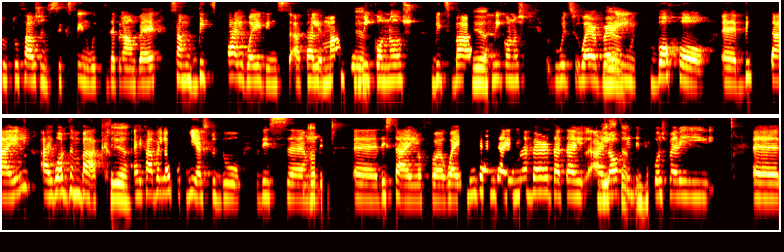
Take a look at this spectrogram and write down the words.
to 2016 with the Plan V, some beach style weddings at Alemán, Yeah. Mykonos, beach bar Yeah. Mykonos, which were very boho uh, beach style. I want them back. Yeah. I have a lot of years to do this um, Okay. Uh, this style of uh, wedding, and I remember that I I This loved it. It was very uh,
